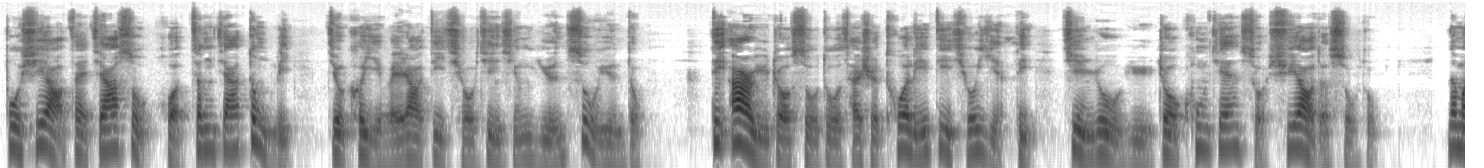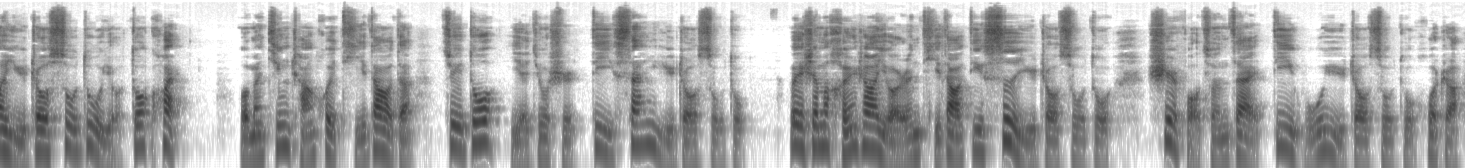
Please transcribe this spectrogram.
不需要再加速或增加动力，就可以围绕地球进行匀速运动。第二宇宙速度才是脱离地球引力进入宇宙空间所需要的速度。那么，宇宙速度有多快？我们经常会提到的，最多也就是第三宇宙速度。为什么很少有人提到第四宇宙速度？是否存在第五宇宙速度或者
